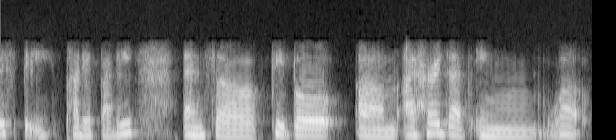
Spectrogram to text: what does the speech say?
crispy, pari pari, and so people. Um, I heard that in well,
